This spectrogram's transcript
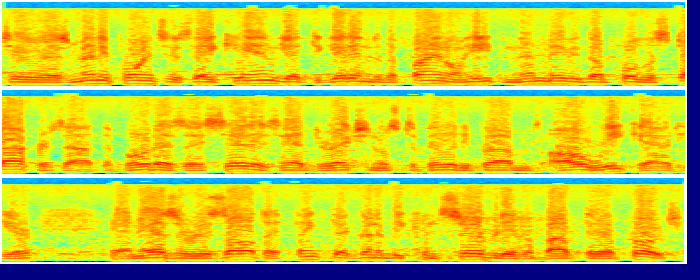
to as many points as they can get to get into the final heat, and then maybe they'll pull the stoppers out. The boat, as I said, has had directional stability problems all week out here, and as a result, I think they're going to be conservative about their approach.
